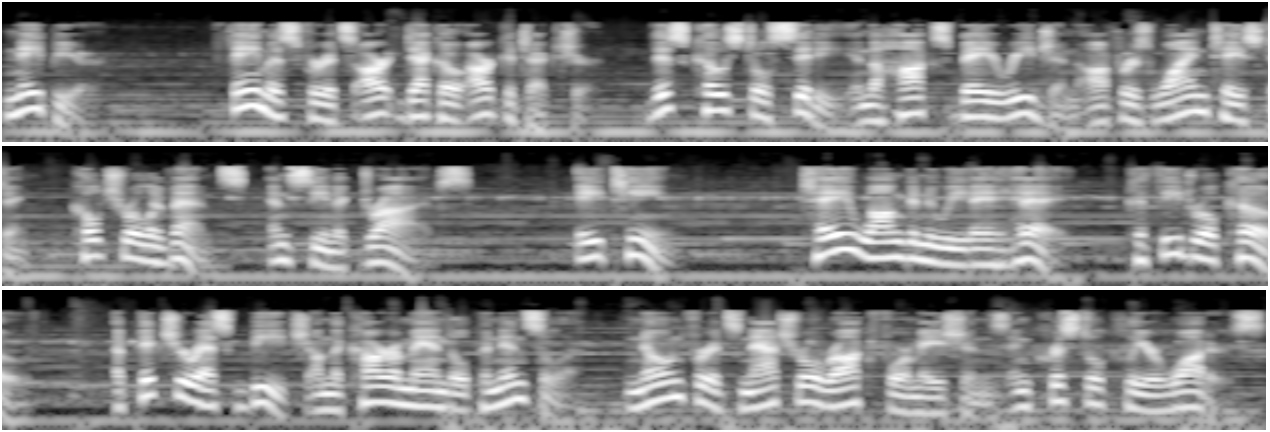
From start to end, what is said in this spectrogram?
Napier. Famous for its Art Deco architecture, this coastal city in the Hawke's Bay region offers wine tasting, cultural events, and scenic drives. 18. Te Whanganui-A-Hei, Cathedral Cove, a picturesque beach on the Coromandel Peninsula, known for its natural rock formations and crystal clear waters.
